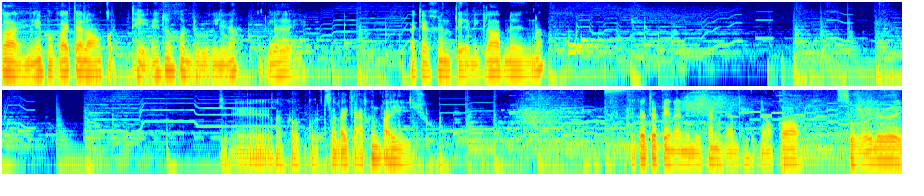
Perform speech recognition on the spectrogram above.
ก็อย่างนี้ผมก็จะลองกดเทรดให้ทุกคนดูกันเลยเนาะกดเลย ก็จะขึ้นเตือนอีกรอบนึงเนาะ แล้วก็กดสไลด์การ์ดขึ้นไปนี่ก็จะเป็นแอนิเมชันการเทรดแล้วก็สวยเลย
